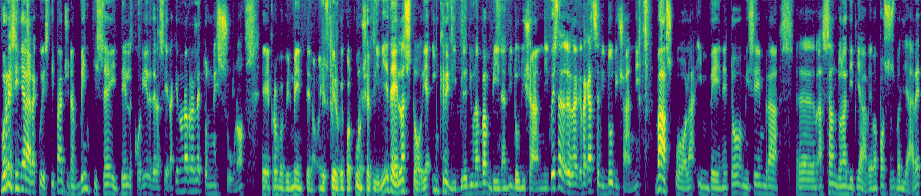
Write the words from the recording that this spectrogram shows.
Vorrei segnalare a questi, pagina 26 del Corriere della Sera, che non avrà letto nessuno, eh, probabilmente no, io spero che qualcuno ci arrivi, ed è la storia incredibile di una bambina di 12 anni. Questa ragazza di 12 anni va a scuola in Veneto, mi sembra eh, a San Donà di Piave, ma posso sbagliare,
